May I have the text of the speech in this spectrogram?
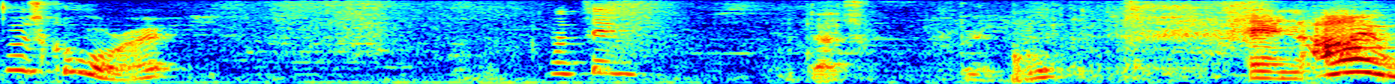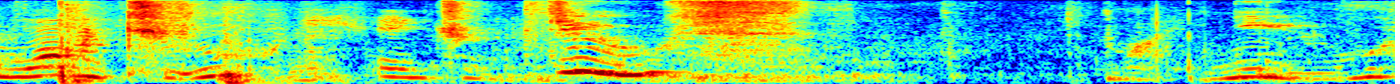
That's cool, right? I think that's pretty cool. And I want to introduce my new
